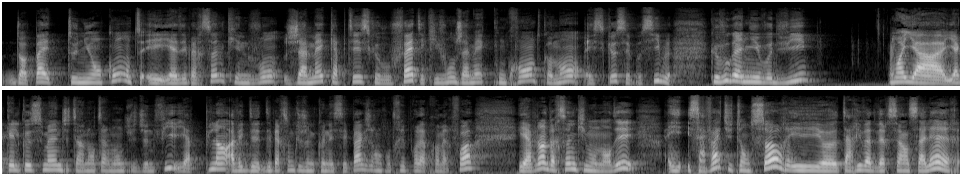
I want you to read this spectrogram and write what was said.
doit pas être tenu en compte. Et il y a des personnes qui ne vont jamais capter ce que vous faites et qui vont jamais comprendre comment est-ce que c'est possible que vous gagnez votre vie moi, il y a, il y a quelques semaines, j'étais à un enterrement de jeune fille. Il y a plein, avec des, personnes que je ne connaissais pas, que j'ai rencontrées pour la première fois. Et il y a plein de personnes qui m'ont demandé, et, ça va, tu t'en sors et euh, t'arrives à te verser un salaire?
